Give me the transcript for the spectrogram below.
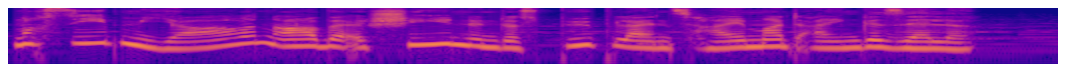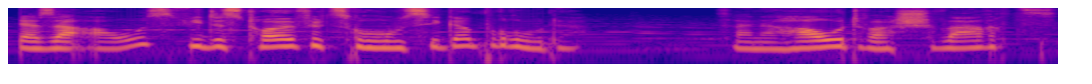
Nach sieben Jahren aber erschien in des Bübleins Heimat ein Geselle, der sah aus wie des Teufels rußiger Bruder. Seine Haut war schwarz,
